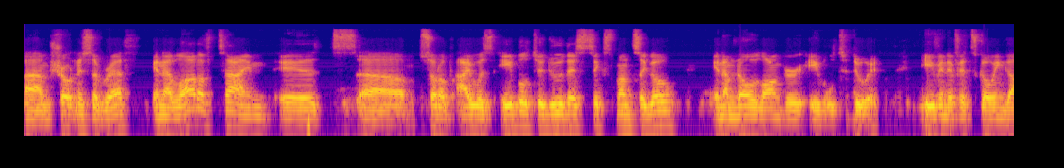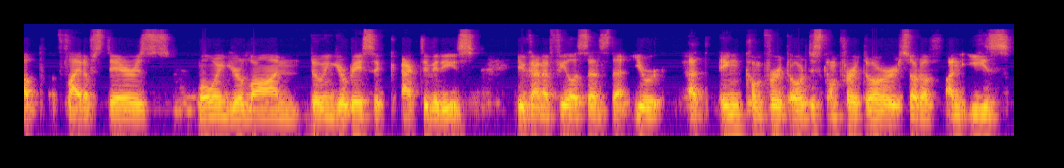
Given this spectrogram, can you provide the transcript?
um, shortness of breath. And a lot of time it's uh, sort of, I was able to do this six months ago, and I'm no longer able to do it even if it's going up a flight of stairs, mowing your lawn, doing your basic activities, you kind of feel a sense that you're at incomfort or discomfort or sort of unease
